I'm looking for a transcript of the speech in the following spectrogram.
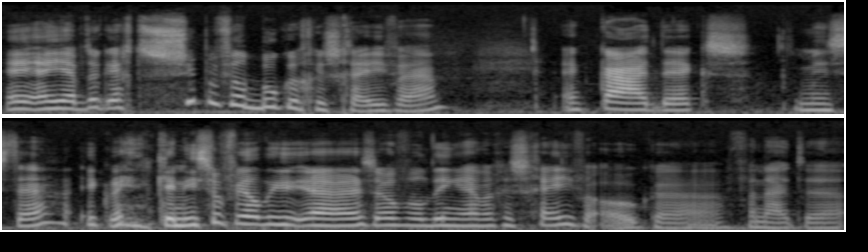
En, en je hebt ook echt superveel boeken geschreven, hè? En kaartdeks, tenminste. Ik, weet, ik ken niet zoveel die uh, zoveel dingen hebben geschreven ook uh, vanuit de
